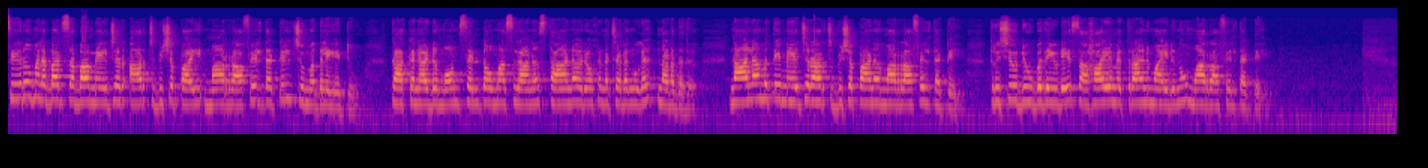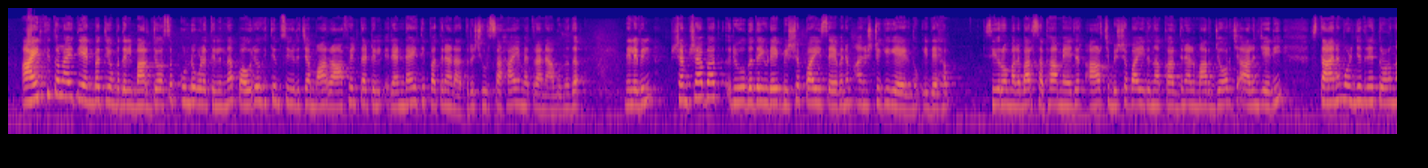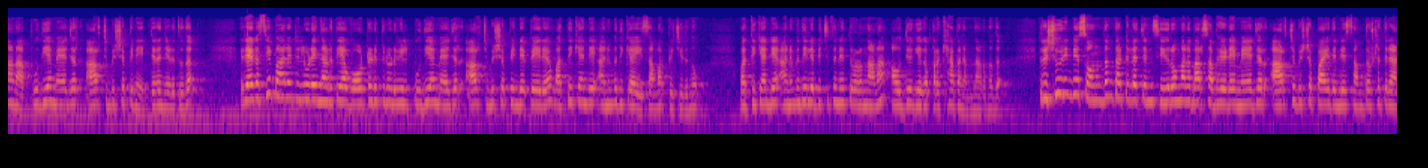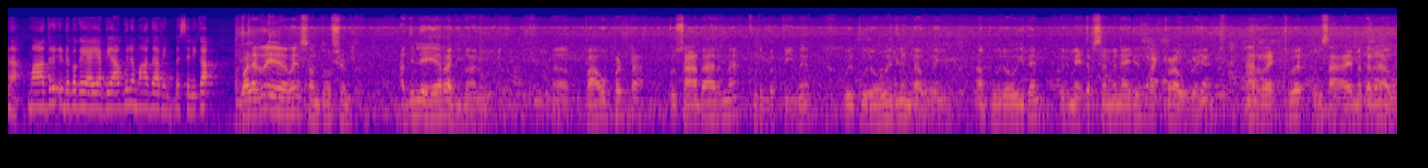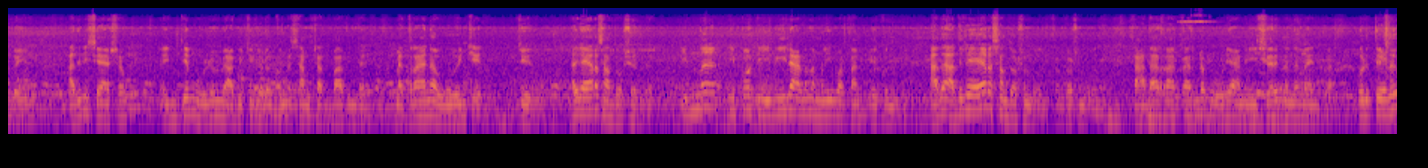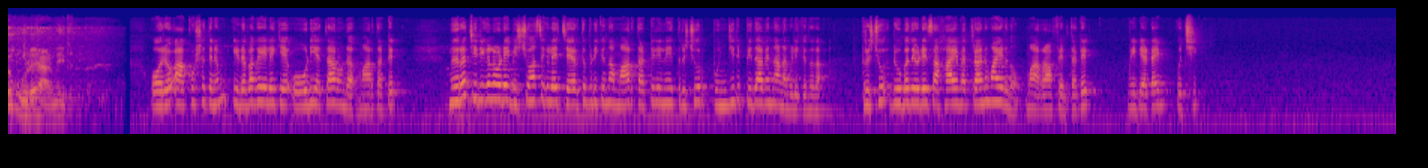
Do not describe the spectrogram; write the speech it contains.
Zero Malabar സഭ major arch ബിഷപ്പായി Mar Rafale Thattil ചുമതലയേറ്റു. കാക്കനാട് മൗണ്ട് സെന്റ് തോമസിലാണ് സ്ഥാനാരോഹണ ചടങ്ങുകൾ നടന്നത്. നാലാമത്തെ മേജർ ആർച്ച് ബിഷപ്പാണ് മാർ റാഫേൽ തട്ടിൽ. തൃശൂർ രൂപതയുടെ സഹായമെത്രാനുമായിരുന്നു മാർ റാഫേൽ തട്ടിൽ. ആയിരത്തി തൊള്ളായിരത്തി എൺപത്തി ഒമ്പതിൽ മാർ ജോസഫ് കുണ്ടുകുളത്തിൽ നിന്ന് പൗരോഹിത്യം സ്വീകരിച്ച മാർ റാഫേൽ തട്ടിൽ രണ്ടായിരത്തി പത്തിലാണ് തൃശൂർ സഹായമെത്രാനാകുന്നത് നിലവിൽ ഷംഷാബാദ് രൂപതയുടെ ബിഷപ്പായി സേവനം അനുഷ്ഠിക്കുകയായിരുന്നു ഇദ്ദേഹം. സീറോ മലബാർ സഭ മേജർ ആർച്ച് ബിഷപ്പായിരുന്ന കർദിനാൾ മാർ ജോർജ് ആലഞ്ചേരി സ്ഥാനമൊഴിഞ്ഞതിനെ തുടർന്നാണ് പുതിയ മേജർ ആർച്ച് ബിഷപ്പിനെ തിരഞ്ഞെടുത്തത്. രഹസ്യ ബാലറ്റിലൂടെ നടത്തിയ വോട്ടെടുപ്പിനൊടുവിൽ പുതിയ മേജർ ആർച്ച് ബിഷപ്പിന്റെ പേര് വത്തിക്കാന്റെ അനുമതിക്കായി സമർപ്പിച്ചിരുന്നു. വത്തിക്കാന്റെ അനുമതി ലഭിച്ചതിനെ തുടർന്നാണ് ഔദ്യോഗിക പ്രഖ്യാപനം നടന്നത്. തൃശൂരിന്റെ സ്വന്തം തട്ടിലച്ചൻ സീറോ മലബാർ സഭയുടെ മേജർ ആർച്ച് ബിഷപ്പായതിന്റെ സന്തോഷത്തിലാണ് മാതൃ ഇടവകയായ വ്യാകുല മാതാവിൻ ബസലിക. വളരെയേറെ സന്തോഷമുണ്ട്. അതിലേറെ അഭിമാനമുണ്ട്. പാവപ്പെട്ട ഒരു സാധാരണ കുടുംബത്തിൽ നിന്ന് ഒരു പുരോഗതി ഉണ്ടാവുകയും ആ പുരോഹിതൻ ഒരു മേജർ സെമിനാരി റെക്ടറാവുകയും ആ റെക്ടർ ഒരു സഹായമതനാവുകയും അതിനുശേഷം ഇന്ത്യ മുഴുവൻ വ്യാപിച്ചു കിടക്കുന്ന ശംഷാബാദിന്റെ മെത്രാനാവുകയും ചെയ്തു ചെയ്തു. അതിലേറെ സന്തോഷമുണ്ട്. ഇന്ന് ഇപ്പോൾ ടി വിയിലാണ് നമ്മൾ ഈ വർത്താനം കേൾക്കുന്നത്. അത് അതിലേറെ സന്തോഷം തോന്നി സന്തോഷം തോന്നി. സാധാരണക്കാരന്റെ കൂടെയാണ് ഈശ്വരൻ എന്നുള്ളതിന്റെ ഒരു തെളിവ് കൂടെയാണ് ഇത്. ഓരോ ആഘോഷത്തിനും ഇടവകയിലേക്ക് ഓടിയെത്താറുണ്ട് മാർത്തട്ടിൽ. തട്ടിൽ നിറച്ചിരികളോടെ വിശ്വാസികളെ ചേർത്ത് പിടിക്കുന്ന മാർ തട്ടിലിനെ തൃശൂർ പുഞ്ചിരിപ്പിതാവെന്നാണ് വിളിക്കുന്നത്. തൃശൂർ രൂപതയുടെ സഹായം എത്രാനുമായിരുന്നു Mar Raphael Thattil. Media time Kochi.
